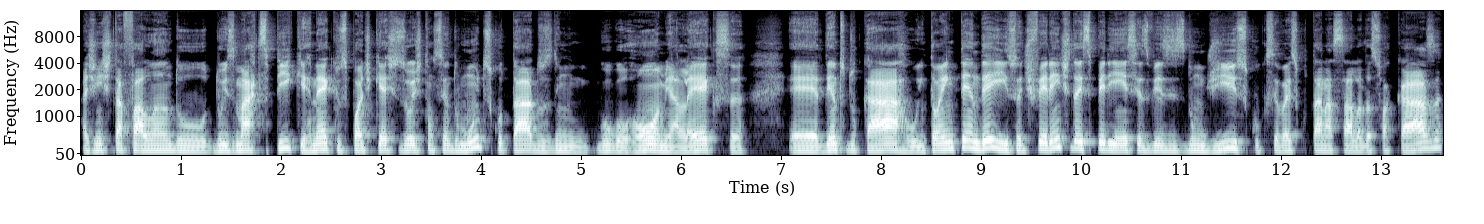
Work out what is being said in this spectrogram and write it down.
a gente está falando do smart speaker, né? Que os podcasts hoje estão sendo muito escutados em Google Home, Alexa, é, dentro do carro. Então é entender isso. É diferente da experiência, às vezes, de um disco que você vai escutar na sala da sua casa.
